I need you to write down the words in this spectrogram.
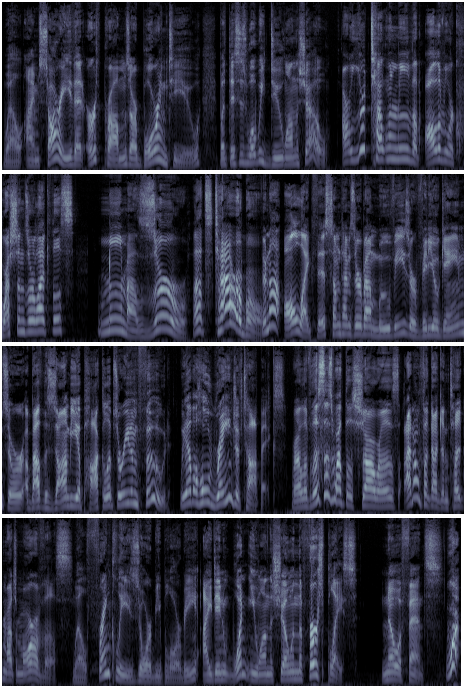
Well, I'm sorry that Earth problems are boring to you, but this is what we do on the show. Are you telling me that all of your questions are like this? Mima Zoo, that's terrible. They're not all like this. Sometimes they're about movies or video games or about the zombie apocalypse or even food. We have a whole range of topics. Well, if this is what this show is, I don't think I can take much more of this. Well, frankly, Zorby Blorby, I didn't want you on the show in the first place. No offense. What?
